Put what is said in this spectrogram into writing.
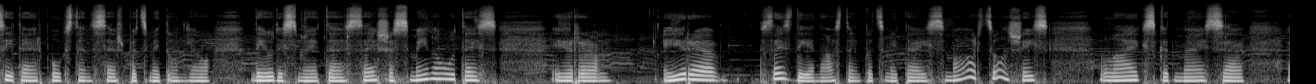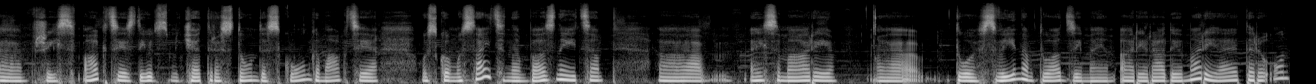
klausītāji ir pulkstens 16 un jau 26 minūtes ir, ir sestdiena 18. mārts un šīs laiks, kad mēs šīs akcijas 24 stundas kungam akcija, uz ko mums aicina baznīca, esam arī to svinam, to atzīmējam arī rādījuma arī ēteru, un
